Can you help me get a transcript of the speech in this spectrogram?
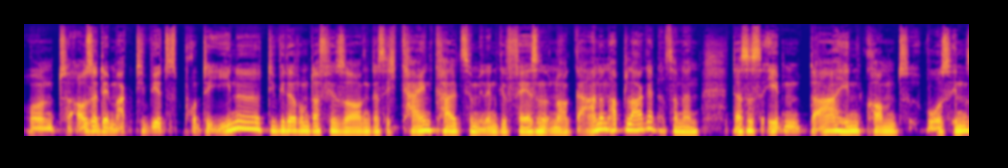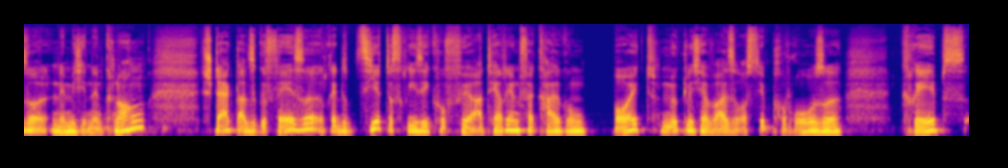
Und außerdem aktiviert es Proteine, die wiederum dafür sorgen, dass sich kein Kalzium in den Gefäßen und Organen ablagert, sondern dass es eben dahin kommt, wo es hin soll, nämlich in den Knochen. Stärkt also Gefäße, reduziert das Risiko für Arterienverkalkung, beugt möglicherweise Osteoporose, Krebs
